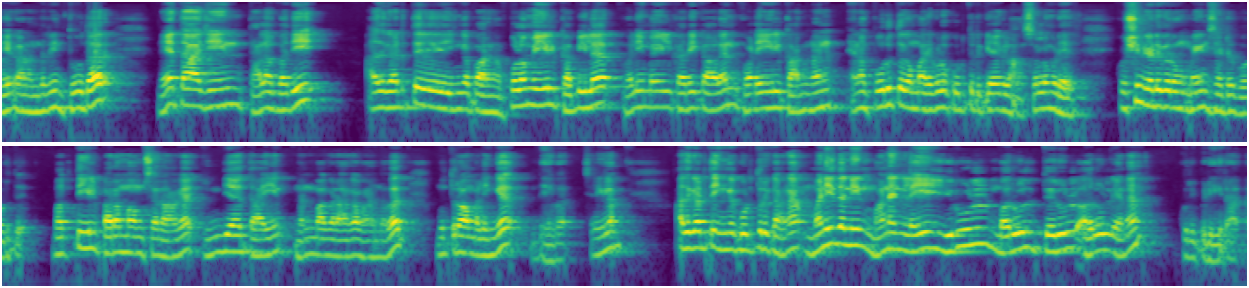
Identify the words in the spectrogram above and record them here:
விவேகானந்தரின் தூதர் நேதாஜியின் தளபதி அதுக்கடுத்து இங்கே பாருங்கள் புலமையில் கபிலர் வலிமையில் கரிகாலன் கொடையில் கர்ணன் என பொறுத்துக்க மாதிரி கூட கொடுத்துட்டு கேட்கலாம். சொல்ல முடியாது. கொஷின் எடுக்கிறவங்க மைண்ட் செட்டை பொறுத்து. பக்தியில் பரமஹம்சராக இந்தியா தாயின் நன்மகனாக வாழ்ந்தவர் முத்துராமலிங்க தேவர். சரிங்களா? அதுக்கடுத்து இங்கே கொடுத்துருக்காங்க மனிதனின் மனநிலையை இருள் மருள் தெருள் அருள் என குறிப்பிடுகிறார்.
